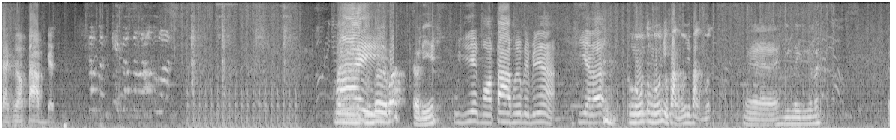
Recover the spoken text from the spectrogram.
การที่น้องตามกันมันมีสกิมเมอร์ปะแถวนี้กูเรียกมอต้าเพิ่มเลยไหมเนี่ยเฮียแล้วตรงนู้นตรงนู้นอยู่ฝั่งนู้นอยู่ฝั่งนู้นไหนๆๆยิงเลยยิงได้ไหมเอ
